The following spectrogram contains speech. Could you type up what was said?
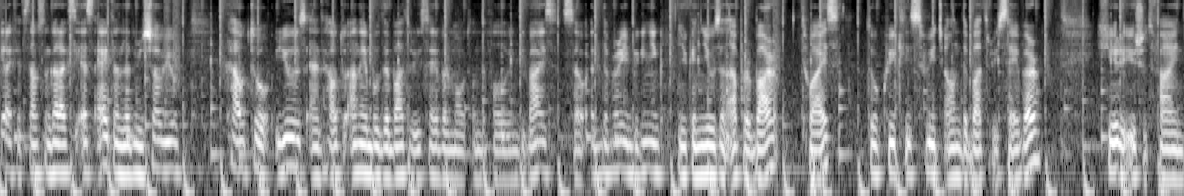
Here I have Samsung Galaxy S8 and let me show you how to use and how to enable the battery saver mode on the following device. So at the very beginning you can use an upper bar twice to quickly switch on the battery saver. Here you should find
